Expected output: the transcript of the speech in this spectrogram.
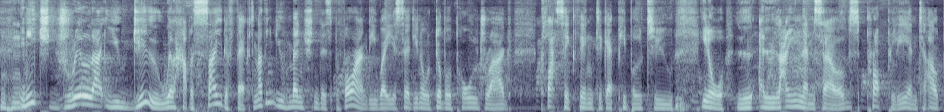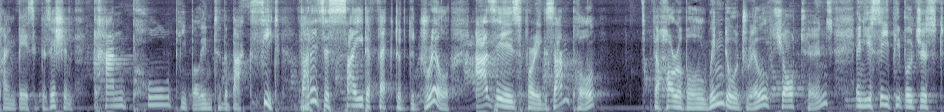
Mm-hmm. And each drill that you do will have a side effect. And I think you've mentioned this before, Andy, where you said, you know, double pole drag, classic thing to get people to, you know, l- align themselves properly into alpine basic position, can pull people into the back seat. That is a side effect of the drill, as is, for example, the horrible window drill, short turns, and you see people just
